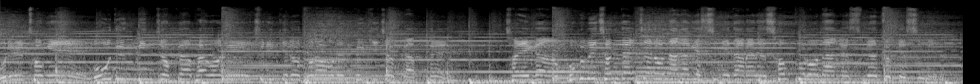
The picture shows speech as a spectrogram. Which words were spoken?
우리를 통해 모든 민족과 방언이 주님께로 돌아오는 그 기적 앞에 저희가 복음의 전달자로 나가겠습니다라는 선포로 나갔으면 좋겠습니다.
